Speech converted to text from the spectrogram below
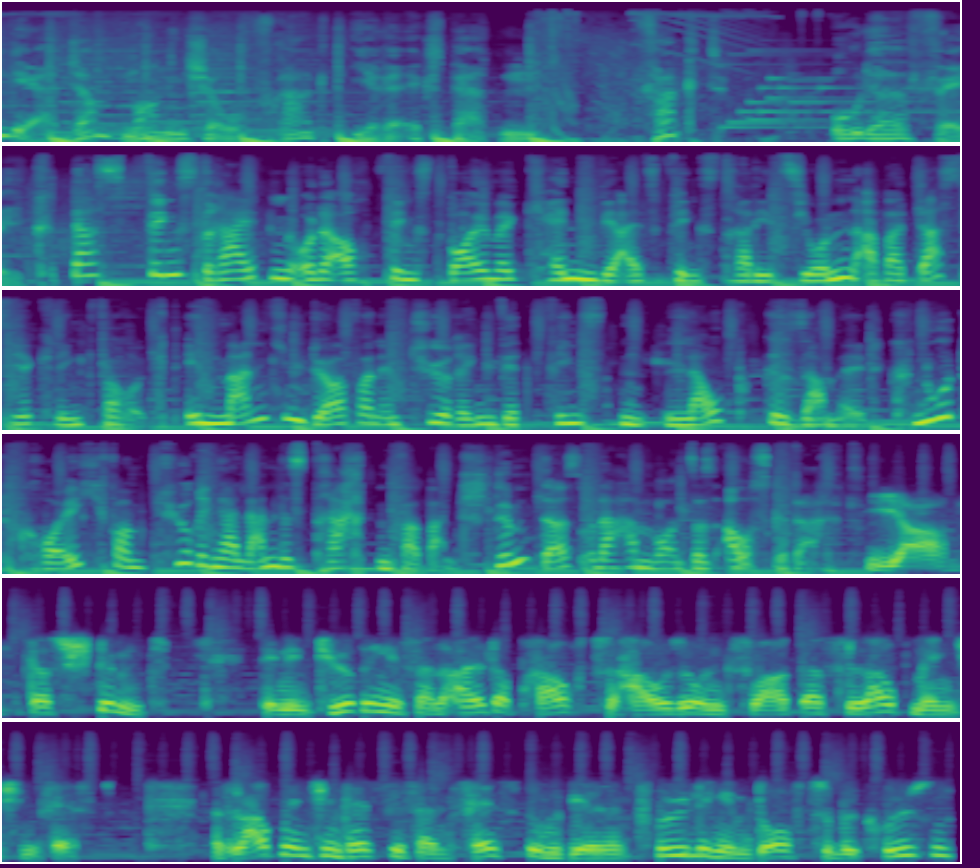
MDR Jump Morning Show fragt ihre Experten. Fakt oder Fake? Das Pfingstreiten oder auch Pfingstbäume kennen wir als Pfingsttraditionen, aber das hier klingt verrückt. In manchen Dörfern in Thüringen wird Pfingsten Laub gesammelt. Knut Kreuch vom Thüringer Landestrachtenverband. Stimmt das oder haben wir uns das ausgedacht? Ja, das stimmt. Denn in Thüringen ist ein alter Brauch zu Hause und zwar das Laubmännchenfest. Das Laubmännchenfest ist ein Fest, um den Frühling im Dorf zu begrüßen.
